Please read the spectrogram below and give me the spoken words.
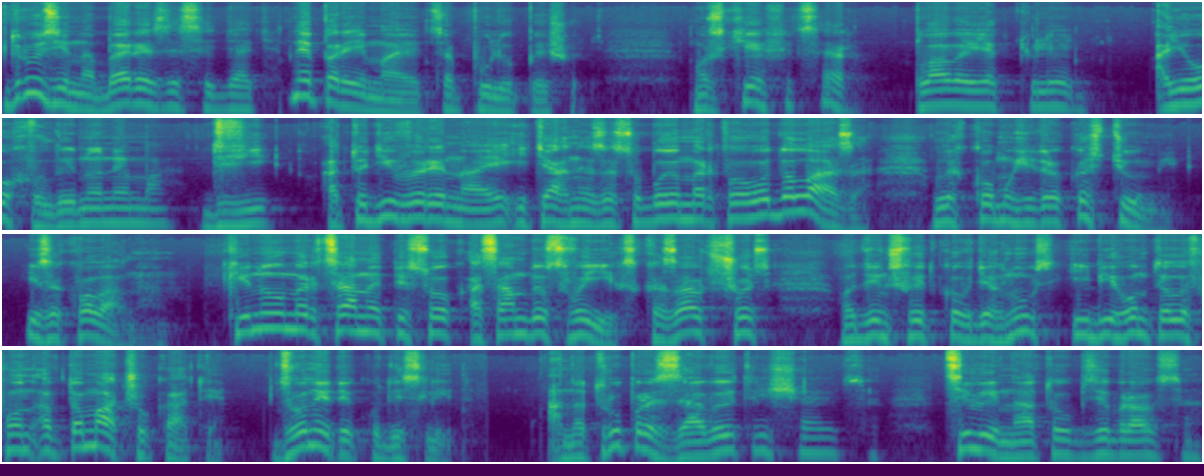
Друзі на березі сидять, не переймаються, пулю пишуть. Морський офіцер плаває як тюлень, а його хвилину нема, дві, а тоді виринає і тягне за собою мертвого водолаза в легкому гідрокостюмі із аквалангом. Кинув мерця на пісок, а сам до своїх. Сказав щось, один швидко вдягнувся і бігом телефон-автомат шукати, дзвонити куди слід. А на труп роззяви тріщаються. Цілий натовп зібрався.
